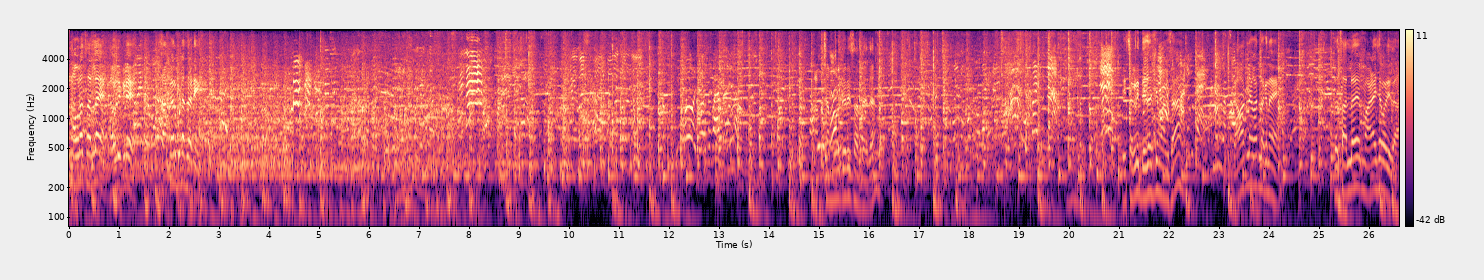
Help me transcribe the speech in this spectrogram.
नवरा चाललाय. नवरीकडे साखरपुड्यासाठी आमच्या मूळ घरी चाललाय ही सगळी देशाची माणसं हा? गावातल्या गावात लग्न आहे. तर चाललंय माळ्याच्या वळीला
